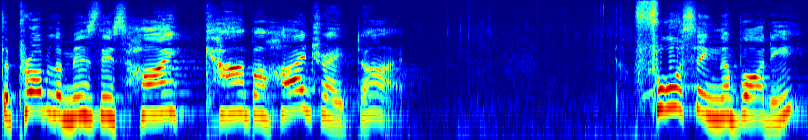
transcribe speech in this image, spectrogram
The problem is this high carbohydrate diet, forcing the body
